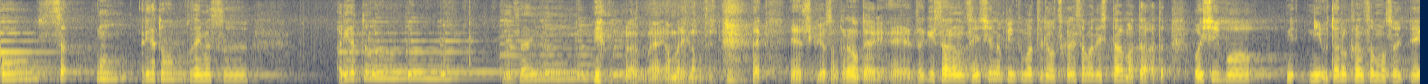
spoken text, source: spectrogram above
オさんありがとうございます。ありがとう。ございあんまり変なことです。は い、えー、スキさんからのお便り、えー、ザキさん、先週のピンク祭りお疲れ様でした。また、あと、美味しい棒にに歌の感想も添えて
